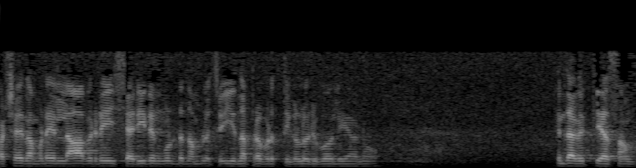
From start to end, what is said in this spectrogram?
പക്ഷേ നമ്മുടെ എല്ലാവരുടെയും ശരീരം കൊണ്ട് നമ്മൾ ചെയ്യുന്ന പ്രവൃത്തികൾ ഒരുപോലെയാണോ? എന്താ വ്യത്യാസം?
